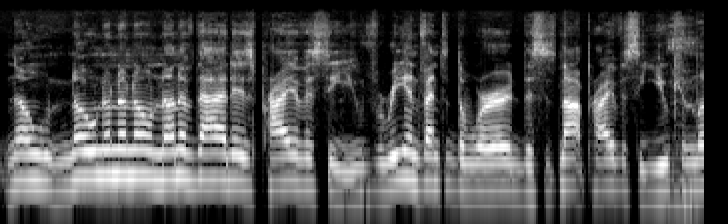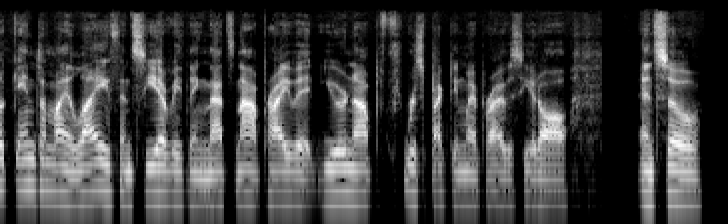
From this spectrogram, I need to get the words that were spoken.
no, no, no, no, no, none of that is privacy. You've reinvented the word. This is not privacy. You can look into my life and see everything. That's not private. You're not respecting my privacy at all. And so,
